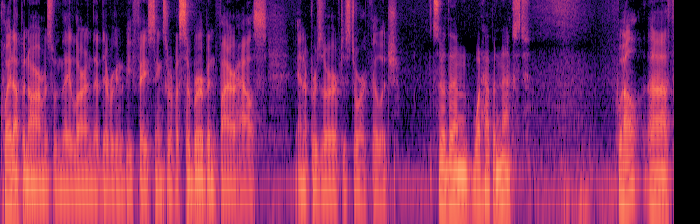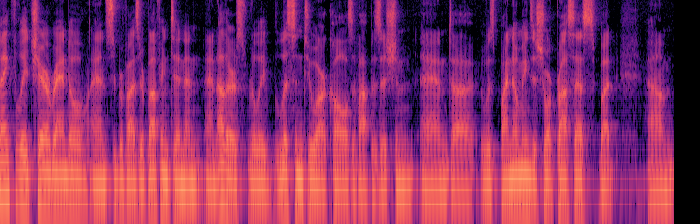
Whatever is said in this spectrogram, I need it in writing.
quite up in arms when they learned that they were going to be facing sort of a suburban firehouse in a preserved historic village. So then, what happened next? Well, uh, thankfully, Chair Randall and Supervisor Buffington and, and others really listened to our calls of opposition. And uh, it was by no means a short process, but um,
